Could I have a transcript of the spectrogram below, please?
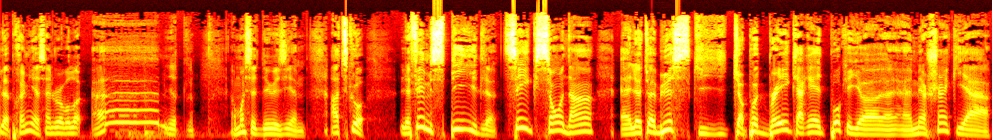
le premier, à Sandra Bullock. Ah, minute, là. À moi, c'est le deuxième. En tout cas, le film Speed, là, tu sais, qui sont dans euh, l'autobus qui, qui a pas de break, qui arrête pas, qu'il y a un méchant qui a,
